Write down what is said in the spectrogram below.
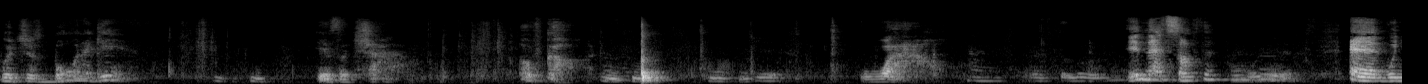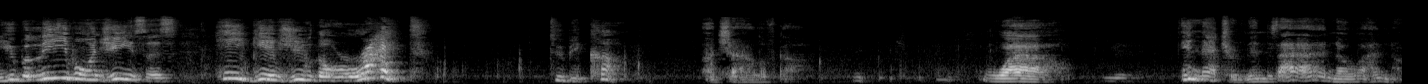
which is born again is a child of God. Wow. Isn't that something? And when you believe on Jesus, he gives you the right to become a child of God. Wow. Isn't that tremendous? I, I know, I know.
